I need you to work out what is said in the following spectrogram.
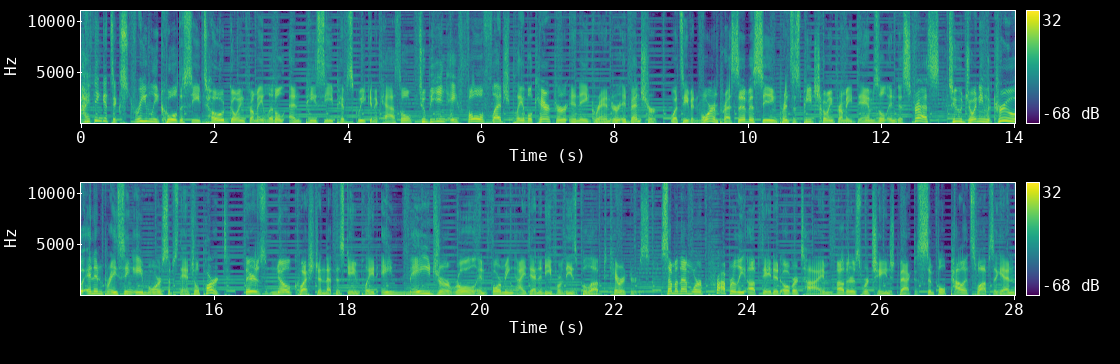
I think it's extremely cool to see Toad going from a little NPC pipsqueak in a castle to being a full-fledged playable character in a grander adventure. What's even more impressive is seeing Princess Peach going from a damsel in distress to joining the crew and embracing a more substantial part. There's no question that this game played a major role in forming identity for these beloved characters. Some of them were properly updated over time, others were changed back to simple palette swaps again,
